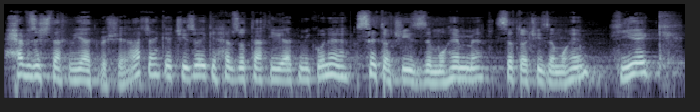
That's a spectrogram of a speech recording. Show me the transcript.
حفظش تقویت بشه. هرچند که چیزهایی که حفظ و تقویت می‌کنه سه تا چیز مهمه سه تا چیز مهم. یک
